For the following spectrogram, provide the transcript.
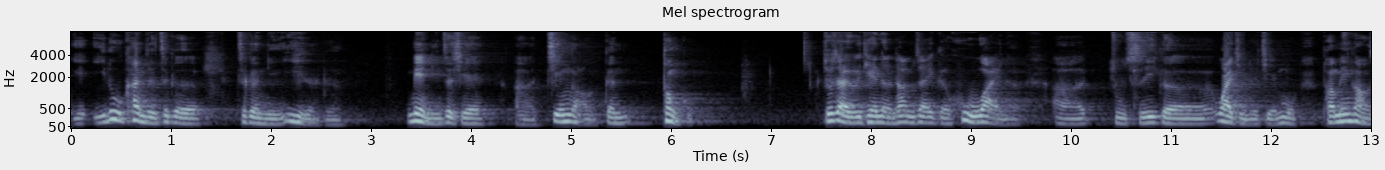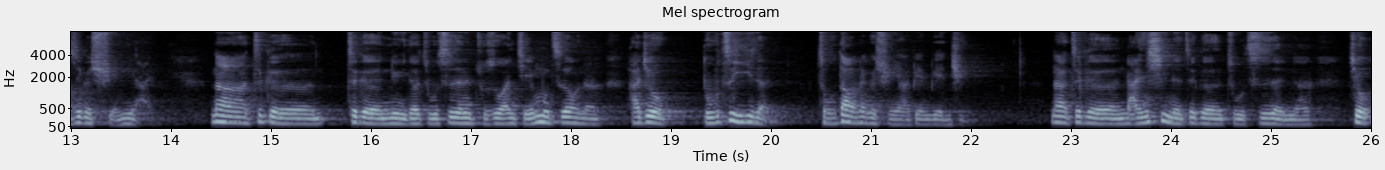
也一路看着这个这个女艺人呢面临这些呃煎熬跟痛苦。就在有一天呢，他们在一个户外呢呃主持一个外景的节目，旁边刚好是一个悬崖。那这个这个女的主持人主持完节目之后呢，她就独自一人走到那个悬崖边边去。那这个男性的这个主持人呢？就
